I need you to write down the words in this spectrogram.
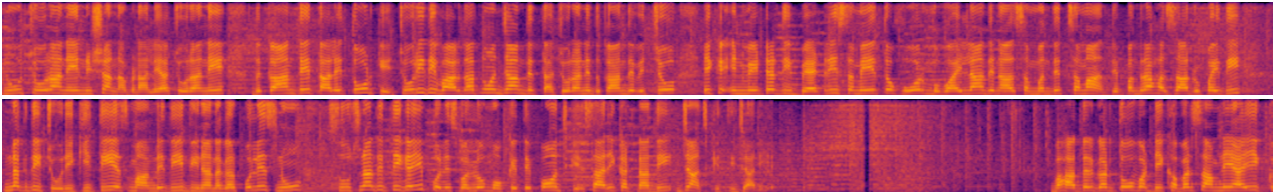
ਨੂੰ ਚੋਰਾਂ ਨੇ ਨਿਸ਼ਾਨਾ ਬਣਾ ਲਿਆ। ਚੋਰਾਂ ਨੇ ਦੁਕਾਨ ਦੇ ਤਾਲੇ ਤੋੜ ਕੇ ਚੋਰੀ ਦੀ ਵਾਰਦਾਤ ਨੂੰ ਅੰਜਾਮ ਦਿੱਤਾ। ਚੋਰਾਂ ਨੇ ਦੁਕਾਨ ਦੇ ਵਿੱਚੋਂ ਇੱਕ ਇਨਵੇਟਰ ਦੀ ਬੈਟਰੀ ਸਮੇਤ ਹੋਰ ਮੋਬਾਈਲਾਂ ਦੇ ਨਾਲ ਸੰਬੰਧਿਤ ਸਮਾਨ ਤੇ 15000 ਰੁਪਏ ਦੀ ਨਕਦੀ ਚੋਰੀ ਕੀਤੀ। ਇਸ ਮਾਮਲੇ ਦੀ ਦੀਨਾਨਗਰ ਪੁਲਿਸ ਨੂੰ ਸੂਚਨਾ ਦਿੱਤੀ ਗਈ। ਪੁਲਿਸ ਵੱਲੋਂ ਮੌਕੇ ਤੇ ਪਹੁੰਚ ਕੇ ਸਾਰੀ ਘਟਨਾ ਦੀ ਜਾਂਚ ਕੀਤੀ ਜਾ ਰਹੀ ਹੈ। ਬਹਾਦਰਗੜ੍ਹ ਤੋਂ ਵੱਡੀ ਖਬਰ ਸਾਹਮਣੇ ਆਈ। ਇੱਕ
